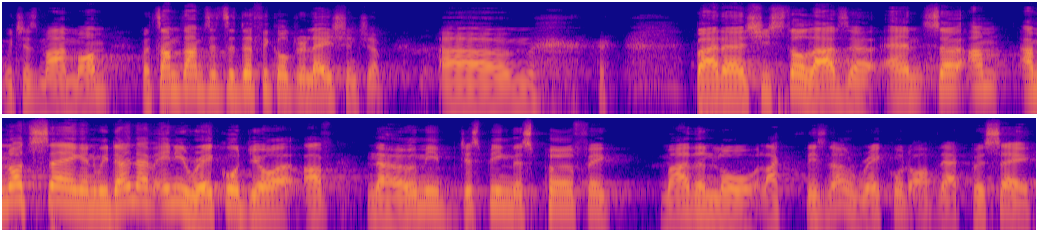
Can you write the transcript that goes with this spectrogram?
which is my mom, but sometimes it's a difficult relationship. Um, but uh, she still loves her. And so I'm, I'm not saying, and we don't have any record here of Naomi just being this perfect mother in law. Like, there's no record of that per se.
